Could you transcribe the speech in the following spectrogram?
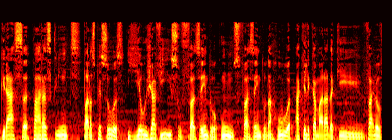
graça para as clientes, para as pessoas. E eu já vi isso fazendo, alguns fazendo na rua. Aquele camarada que vai no,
